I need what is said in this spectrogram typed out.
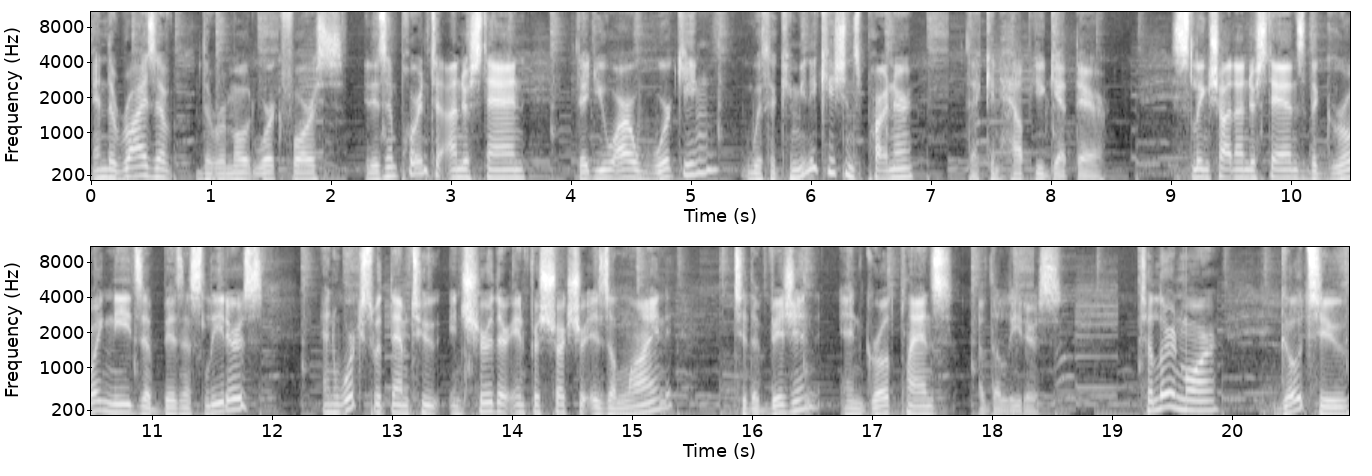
and the rise of the remote workforce? It is important to understand that you are working with a communications partner that can help you get there. Slingshot understands the growing needs of business leaders and works with them to ensure their infrastructure is aligned to the vision and growth plans of the leaders. To learn more, go to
